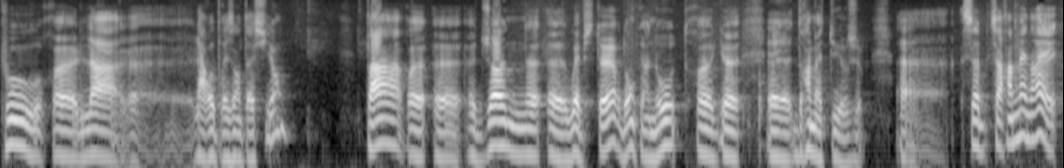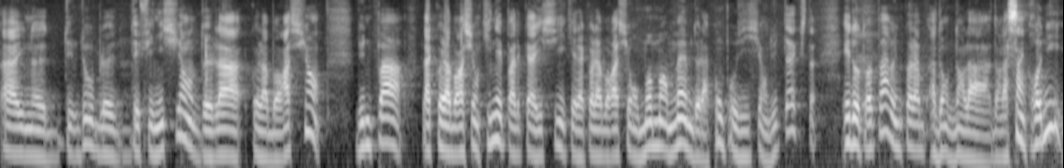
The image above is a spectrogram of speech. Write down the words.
pour la, représentation par John Webster, donc un autre dramaturge ça, ramènerait à une double définition de la collaboration. D'une part, la collaboration qui n'est pas le cas ici, qui est la collaboration au moment même de la composition du texte, et d'autre part, ah, donc dans, la, synchronie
